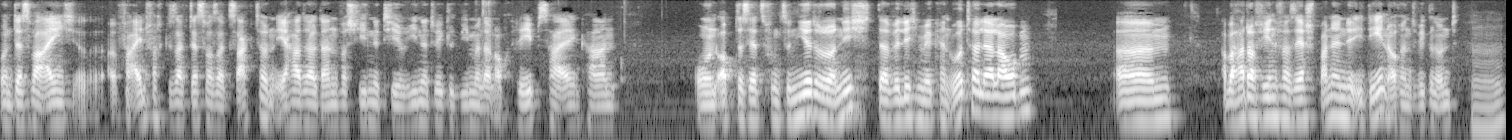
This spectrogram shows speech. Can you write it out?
und das war eigentlich, äh, vereinfacht gesagt, das, was er gesagt hat. Und er hat halt dann verschiedene Theorien entwickelt, wie man dann auch Krebs heilen kann. Und ob das jetzt funktioniert oder nicht, da will ich mir kein Urteil erlauben. Ähm, aber hat auf jeden Fall sehr spannende Ideen auch entwickelt. Und mhm.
